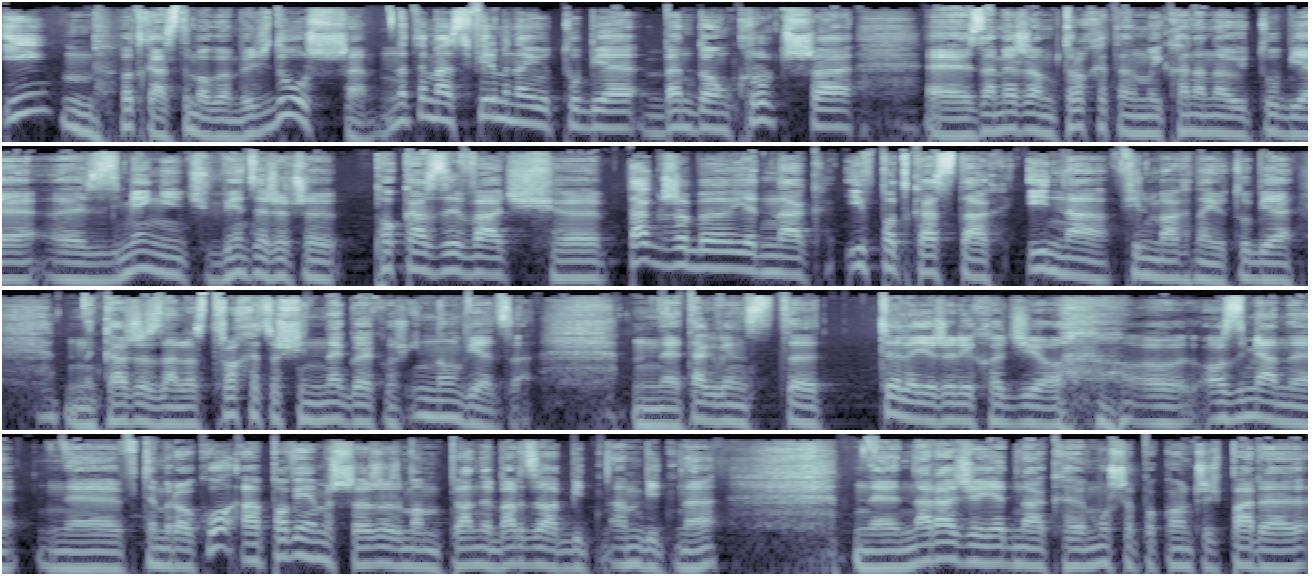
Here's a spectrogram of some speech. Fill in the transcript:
i podcasty mogą być dłuższe. Natomiast filmy na YouTubie będą krótsze. E, zamierzam trochę ten mój kanał na YouTubie e, zmienić, więcej rzeczy pokazywać, e, tak żeby jednak i w podcastach, i na filmach na YouTubie każdy znalazł trochę coś innego, jakąś inną wiedzę. Tak więc tyle, jeżeli chodzi o, o, o, zmiany w tym roku, a powiem szczerze, że mam plany bardzo ambitne. Na razie jednak muszę pokończyć parę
